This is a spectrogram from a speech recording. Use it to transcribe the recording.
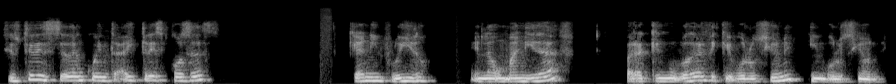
Si ustedes se dan cuenta, hay tres cosas que han influido en la humanidad para que en lugar de que evolucione, involucione.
